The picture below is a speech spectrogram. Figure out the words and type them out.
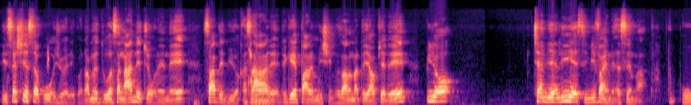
ဒီ18 19အရွယ်တွေပေါ့ဒါပေမဲ့သူက15နှစ်ကျော်နေတဲ့စတင်ပြီးတော့ကစားရတဲ့တကယ်ပါရမီရှင်ကစားသမားတစ်ယောက်ဖြစ်တယ်ပြီးတော့ချန်ပီယံလိရဲ့ဆီမီဖိုင်နယ်အဆင့်မှာ ဟို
